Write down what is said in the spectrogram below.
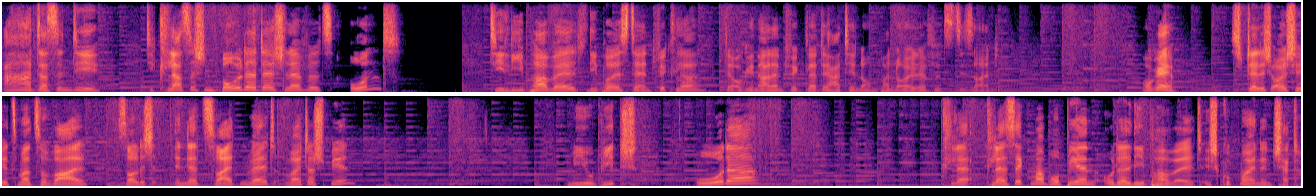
Ah, das sind die, die klassischen Boulder Dash Levels und die Lipa-Welt. Lipa ist der Entwickler, der Originalentwickler. Der hat hier noch ein paar neue Levels designt. Okay. Das stelle ich euch jetzt mal zur Wahl. Soll ich in der zweiten Welt weiterspielen? Miu Beach oder Cla Classic mal probieren oder Lipa-Welt? Ich guck mal in den Chat.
